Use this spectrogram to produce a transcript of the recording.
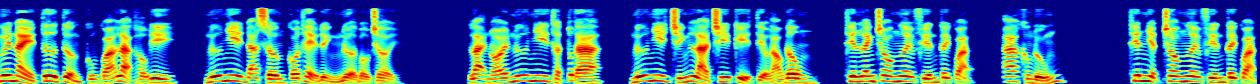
Ngươi này tư tưởng cũng quá lạc hậu đi, nữ nhi đã sớm có thể đỉnh nửa bầu trời. Lại nói nữ nhi thật tốt ta, nữ nhi chính là chi kỷ tiểu áo đông, thiên lãnh cho ngươi phiến cây quạt, a không đúng. Thiên nhiệt cho ngươi phiến cây quạt,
